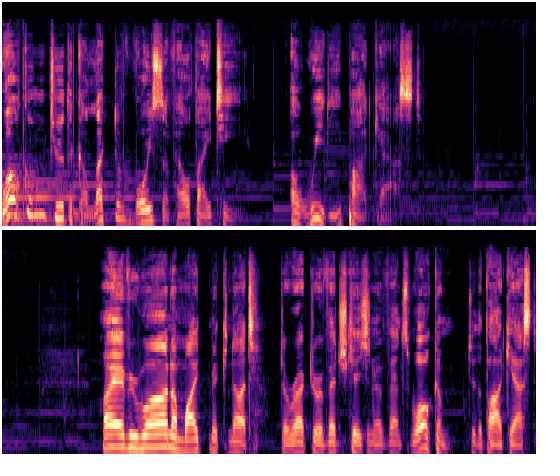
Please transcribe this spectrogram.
Welcome to the Collective Voice of Health IT, a WEDI podcast. Hi, everyone. I'm Mike McNutt, Director of Education and Events. Welcome to the podcast.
